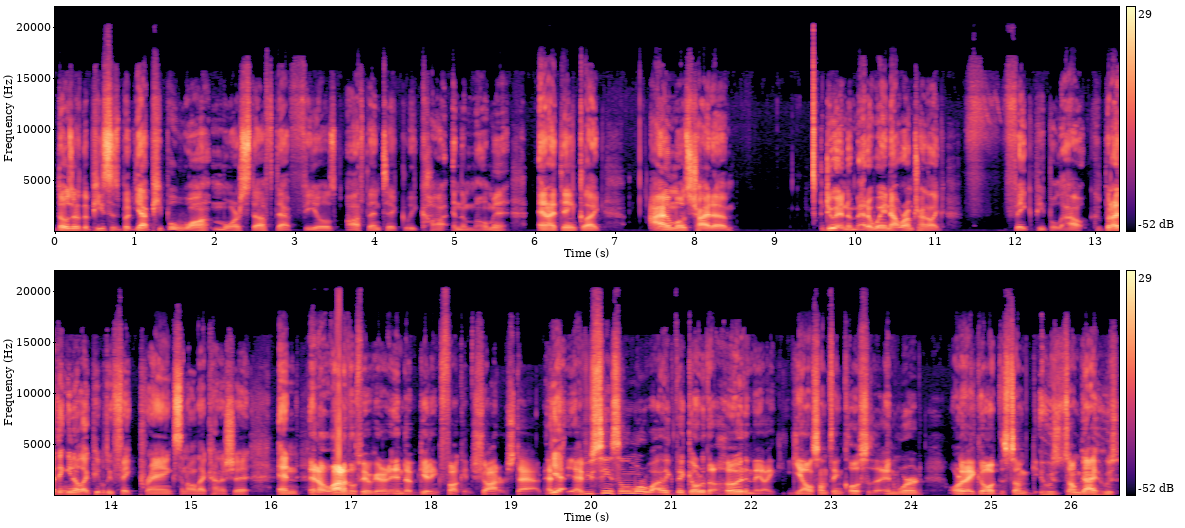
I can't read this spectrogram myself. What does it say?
those are the pieces. But yeah, people want more stuff that feels authentically caught in the moment. And I think like I almost try to do it in a meta way, not where I'm trying to like fake people out. But I think you know, like people do fake pranks and all that kind of shit. And And a lot of those people are to end up getting fucking shot or stabbed. Have, Yeah. Have you seen some of the more like they go to the hood and they like yell something close to the N word, or they go up to some who's some guy who's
